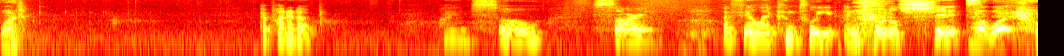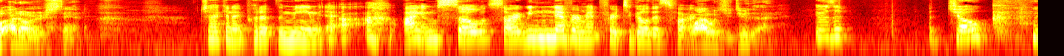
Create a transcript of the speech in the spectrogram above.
What? I put it up. I am so sorry. I feel like complete and total shit. No, what? I don't understand. Jack and I put up the meme. I, I, am so sorry. We never meant for it to go this far. Why would you do that? It was a, a joke.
